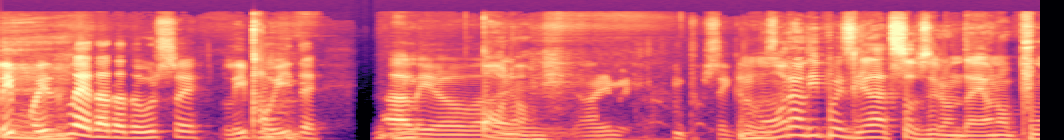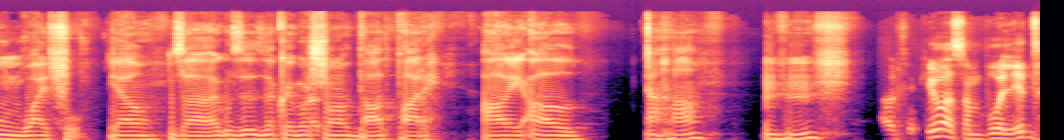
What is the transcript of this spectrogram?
Lipo izgleda da duše, lipo ide, ali ovaj... ono. Ajme, baš je grozno. Mora lipo izgledat s obzirom da je ono pun waifu, jel? Za, za, za koje možeš ono dat pare. Ali, al... Aha. Mhm. Ali sam bolje,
